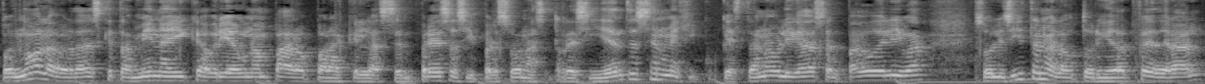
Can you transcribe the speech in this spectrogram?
Pues no, la verdad es que también ahí cabría un amparo para que las empresas y personas residentes en México que están obligadas al pago del IVA soliciten a la autoridad federal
